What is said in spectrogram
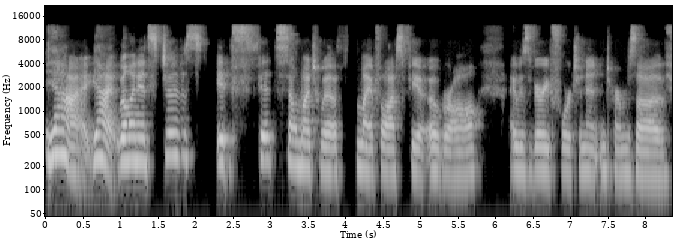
Yeah, yeah. Well, and it's just, it fits so much with my philosophy overall. I was very fortunate in terms of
